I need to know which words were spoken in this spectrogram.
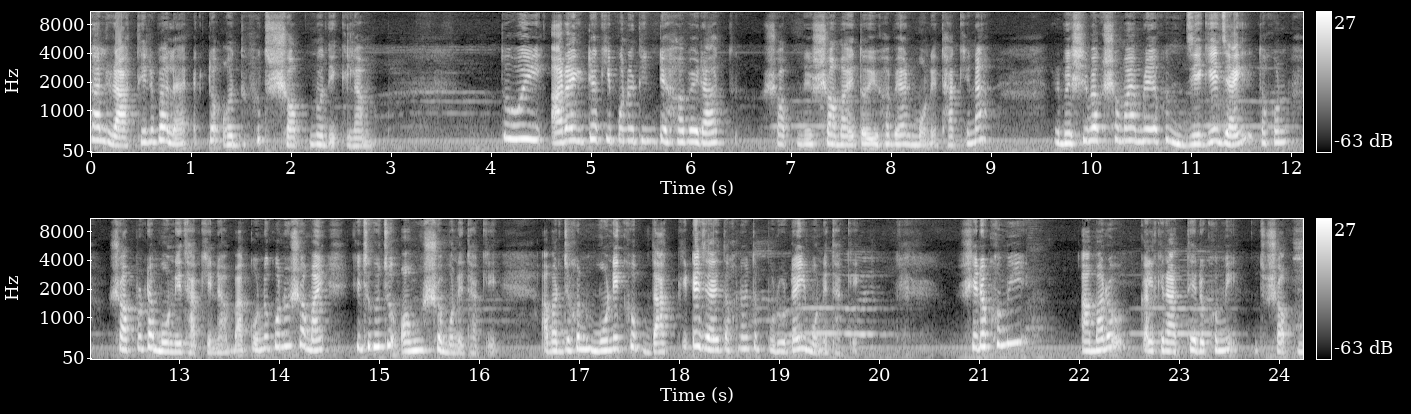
কাল রাতের বেলা একটা অদ্ভুত স্বপ্ন দেখলাম। তো ওই আড়াইটা কি পনেরো তিনটে হবে রাত? স্বপ্নের সময় তো ওইভাবে আর মনে থাকে না। বেশিরভাগ সময় আমরা যখন জেগে যাই, তখন স্বপ্নটা মনে থাকে না বা কোনো কোনো সময় কিছু কিছু অংশ মনে থাকে। আবার যখন মনে খুব দাগ কেটে যায়, তখন হয়তো পুরোটাই মনে থাকে। সেরকমই আমারও কালকে রাত্রে এরকমই স্বপ্ন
